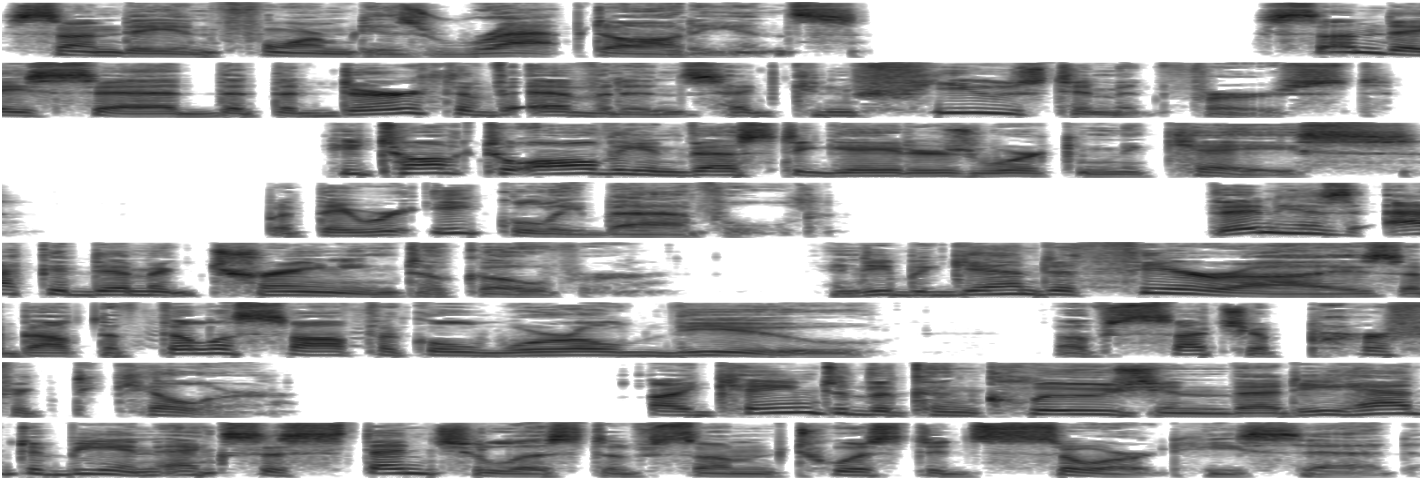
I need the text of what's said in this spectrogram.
Sunday informed his rapt audience. Sunday said that the dearth of evidence had confused him at first. He talked to all the investigators working the case, but they were equally baffled. Then his academic training took over, and he began to theorize about the philosophical worldview of such a perfect killer. I came to the conclusion that he had to be an existentialist of some twisted sort, he said.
